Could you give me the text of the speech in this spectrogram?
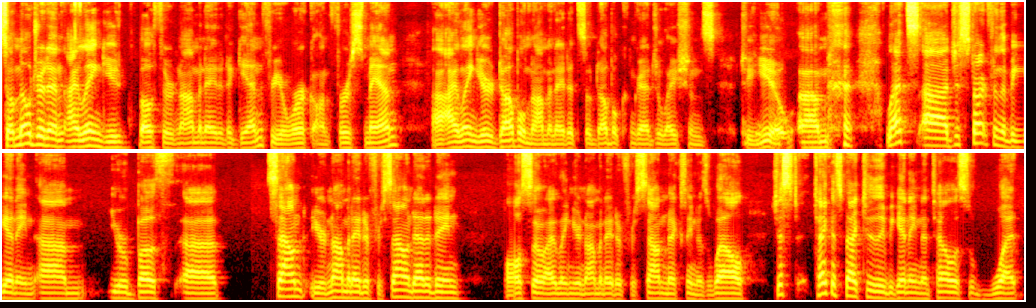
So Mildred and Ai-ling, you both are nominated again for your work on First Man. Uh, Ai-ling, you're double nominated, so double congratulations to you. Um, let's uh, just start from the beginning. Um, you're both uh, sound. You're nominated for sound editing. Also, Ai-ling, you're nominated for sound mixing as well. Just take us back to the beginning and tell us what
